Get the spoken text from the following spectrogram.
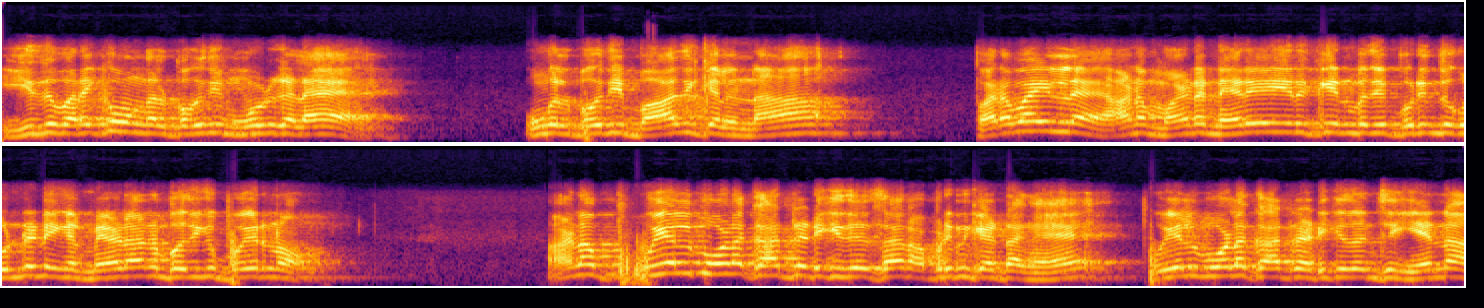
இது வரைக்கும் உங்கள் பகுதி மூழ்கலை. உங்கள் பகுதி பாதிக்கலைன்னா பரவாயில்லை. ஆனால் மழை நிறைய இருக்குது என்பதை புரிந்து கொண்டு நீங்கள் மேடான பகுதிக்கு போயிடணும் ஆனால் புயல் போல காற்று அடிக்குது சார் அப்படின்னு கேட்டாங்க. புயல் போல காற்று அடிக்குதுன்னு ஏன்னா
